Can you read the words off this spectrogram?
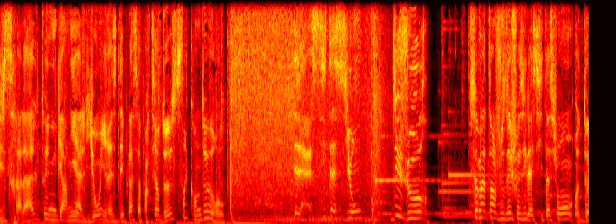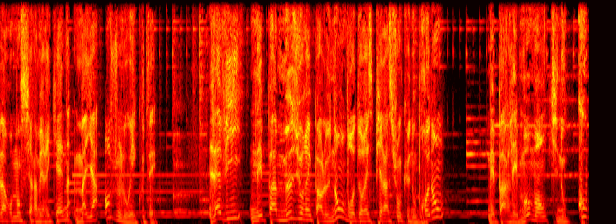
Il sera à la Altony Garnier à Lyon. Il reste des places à partir de 52 euros. La citation du jour. Ce matin, je vous ai choisi la citation de la romancière américaine Maya Angelou. Écoutez. La vie n'est pas mesurée par le nombre de respirations que nous prenons, mais par les moments qui nous coupent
